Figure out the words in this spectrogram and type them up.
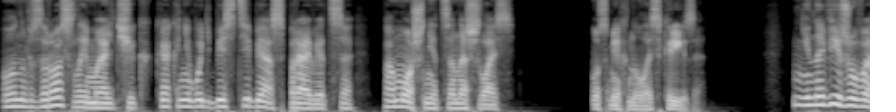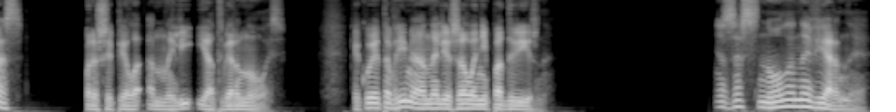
«Он взрослый мальчик, как-нибудь без тебя справится, помощница нашлась», — усмехнулась Криза. «Ненавижу вас!» — прошипела Аннели и отвернулась. Какое-то время она лежала неподвижно. «Заснула, наверное»,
